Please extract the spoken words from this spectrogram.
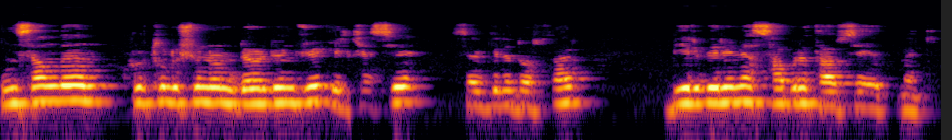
İnsanlığın kurtuluşunun dördüncü ilkesi sevgili dostlar, birbirine sabrı tavsiye etmek.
